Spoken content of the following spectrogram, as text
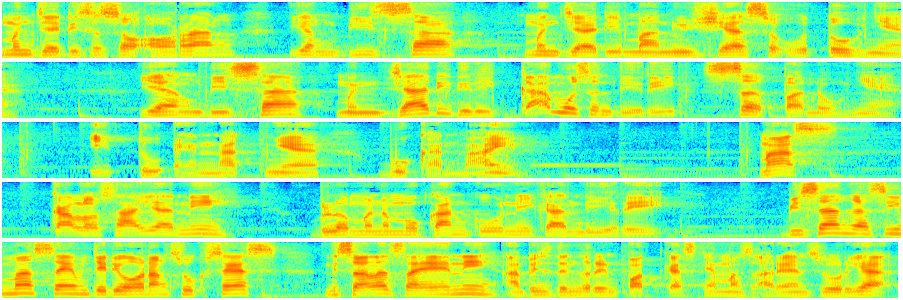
menjadi seseorang yang bisa menjadi manusia seutuhnya yang bisa menjadi diri kamu sendiri sepenuhnya. Itu enaknya bukan main. Mas, kalau saya nih belum menemukan keunikan diri, bisa nggak sih mas saya menjadi orang sukses? Misalnya saya nih habis dengerin podcastnya Mas Aryan Surya,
